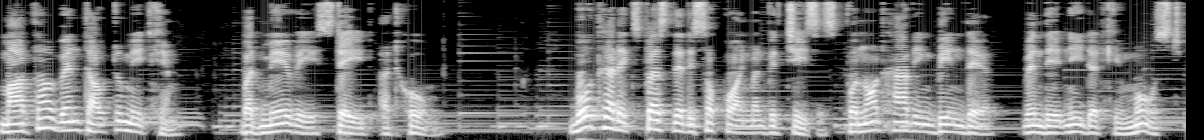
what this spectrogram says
Martha went out to meet him, but Mary stayed at home. Both had expressed their disappointment with Jesus for not having been there when they needed him most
